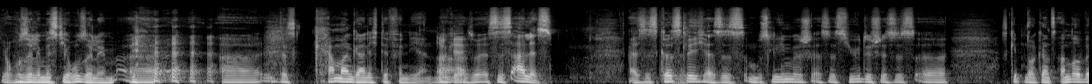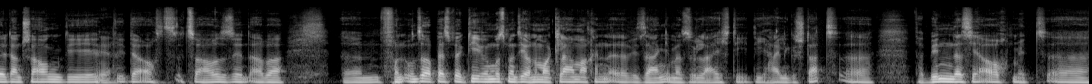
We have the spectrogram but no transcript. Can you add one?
Jerusalem ist Jerusalem. Äh, äh, das kann man gar nicht definieren. Ne? Okay. Also es ist alles. Es ist christlich, es ist muslimisch, es ist jüdisch, es ist, äh, es gibt noch ganz andere Weltanschauungen, die, ja. die da auch zu, zu, Hause sind. Aber ähm, von unserer Perspektive muss man sich auch nochmal klar machen, äh, wir sagen immer so leicht die, die heilige Stadt, äh, verbinden das ja auch mit, äh,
